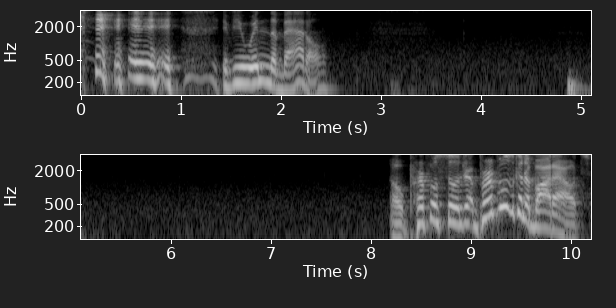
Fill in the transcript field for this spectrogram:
if you win the battle. Oh, purple's draft. Purple's gonna bot out.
